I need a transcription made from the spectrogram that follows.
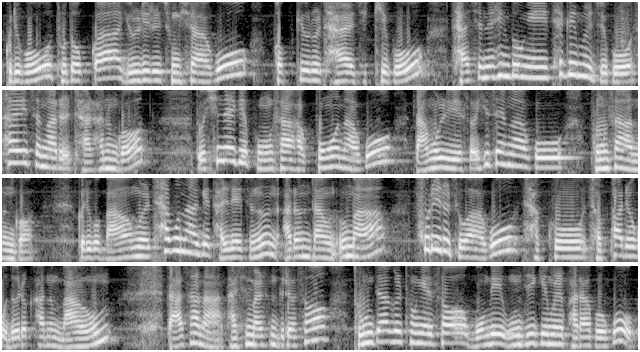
그리고 도덕과 윤리를 중시하고 법규를 잘 지키고 자신의 행동에 책임을 지고 사회생활을 잘 하는 것, 또 신에게 봉사하고 봉헌하고 남을 위해서 희생하고 봉사하는 것, 그리고 마음을 차분하게 달래주는 아름다운 음악, 소리를 좋아하고 자꾸 접하려고 노력하는 마음, 나사나 다시 말씀드려서 동작을 통해서 몸의 움직임을 바라보고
